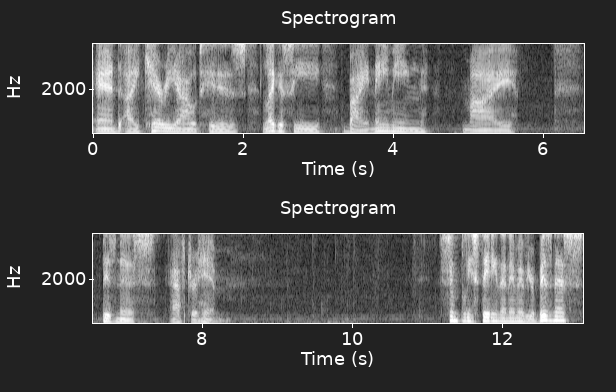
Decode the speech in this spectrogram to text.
And I carry out his legacy by naming my business after him. Simply stating the name of your business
